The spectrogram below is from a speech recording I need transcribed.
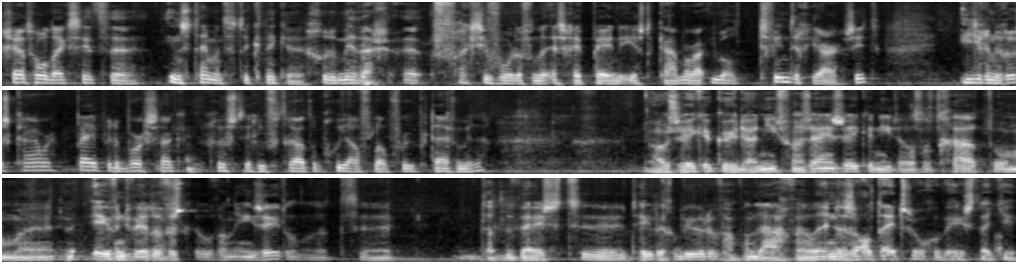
Gert Holdijk zit uh, instemmend te knikken. Goedemiddag, uh, fractievoorzitter van de SGP in de Eerste Kamer... waar u al twintig jaar zit. Hier in de rustkamer, pijpen de borstzak, rustig. U vertrouwt op goede afloop voor uw partij vanmiddag? Nou, zeker kun je daar niet van zijn. Zeker niet als het gaat om uh, eventuele verschil van één zetel. Dat, uh, dat bewijst uh, het hele gebeuren van vandaag wel. En dat is altijd zo geweest dat je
